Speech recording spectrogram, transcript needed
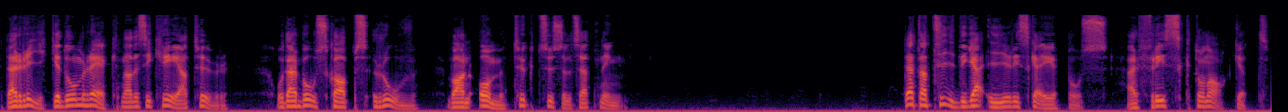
där rikedom räknades i kreatur och där boskapsrov var en omtyckt sysselsättning. Detta tidiga iriska epos är friskt och naket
